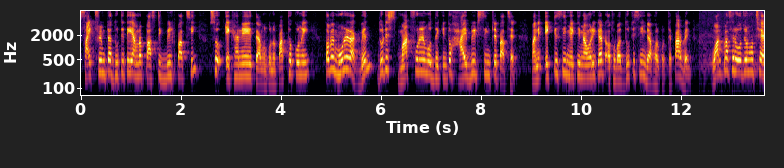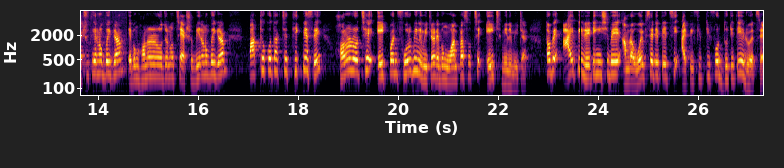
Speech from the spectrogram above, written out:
সাইড ফ্রেমটা দুটিতেই আমরা প্লাস্টিক বিল্ড পাচ্ছি সো এখানে তেমন কোনো পার্থক্য নেই। তবে মনে রাখবেন, দুটি স্মার্টফোনের মধ্যে কিন্তু হাইব্রিড সিমটে পাচ্ছেন। মানে একটি সিম একটি মেমোরি কার্ড অথবা দুটি সিম ব্যবহার করতে পারবেন। ওয়ান প্লাসের ওজন হচ্ছে একশো তিরানব্বই গ্রাম এবং হনরের ওজন হচ্ছে একশো বিরানব্বই গ্রাম। পার্থক্য থাকছে থিকনেসে হনর হচ্ছে এইট পয়েন্ট ফোর মিলিমিটার এবং ওয়ান প্লাস হচ্ছে এইট মিলিমিটার তবে আইপি রেটিং হিসেবে আমরা ওয়েবসাইটে পেয়েছি আইপি ফিফটি ফোর দুটিতেই রয়েছে।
